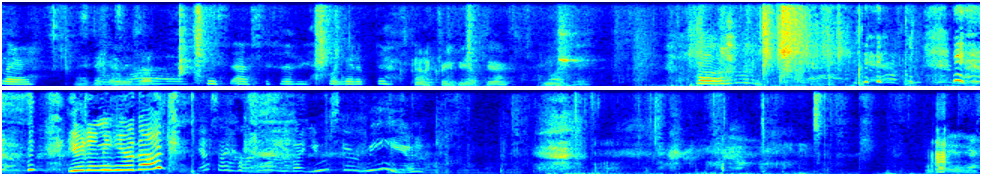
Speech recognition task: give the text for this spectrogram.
Larry. Anything good, he said? He's asked if every- we're good up there. It's kind of creepy up here. Noisy. Oh. you didn't hear that? Yes, I heard it, but you scared me. Anybody in here?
